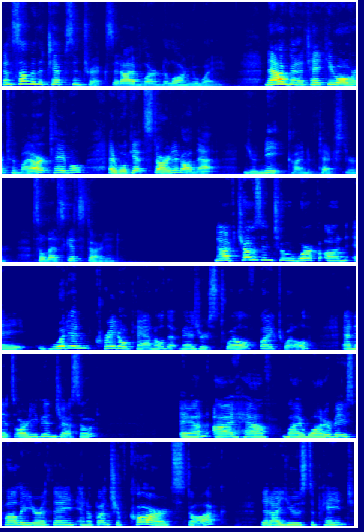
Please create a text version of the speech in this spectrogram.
and some of the tips and tricks that I've learned along the way. Now I'm going to take you over to my art table and we'll get started on that unique kind of texture. So let's get started. Now I've chosen to work on a wooden cradle panel that measures 12 by 12 and it's already been gessoed. And I have my water-based polyurethane and a bunch of card stock that I use to paint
